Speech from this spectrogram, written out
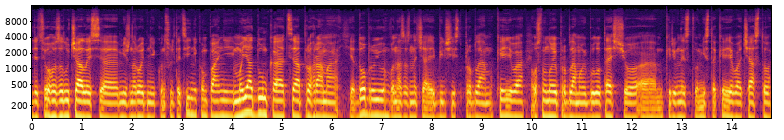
Для цього залучалися міжнародні консультаційні компанії. Моя думка, ця програма є доброю. Вона зазначає більшість проблем Києва. Основною проблемою було те, що е, керівництво міста Києва часто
